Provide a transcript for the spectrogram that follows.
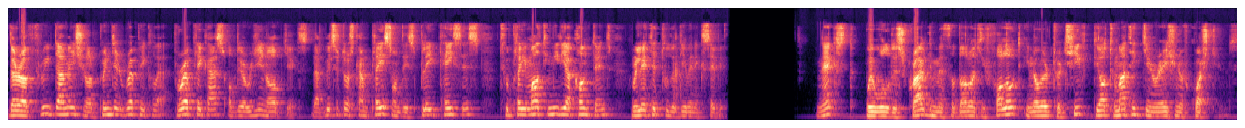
There are three-dimensional printed replica, replicas of the original objects that visitors can place on display cases to play multimedia content related to the given exhibit. Next, we will describe the methodology followed in order to achieve the automatic generation of questions.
